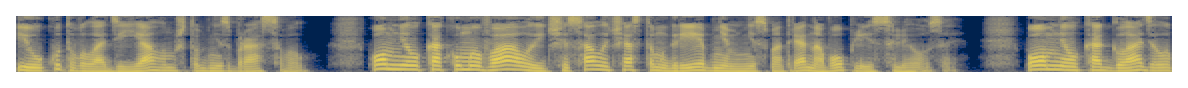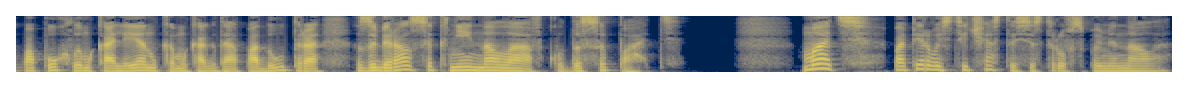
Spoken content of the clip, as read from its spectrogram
и укутывала одеялом, чтобы не сбрасывал. Помнил, как умывала и чесала частым гребнем, несмотря на вопли и слезы. Помнил, как гладила по пухлым коленкам, когда под утро забирался к ней на лавку досыпать. Мать по первости часто сестру вспоминала,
